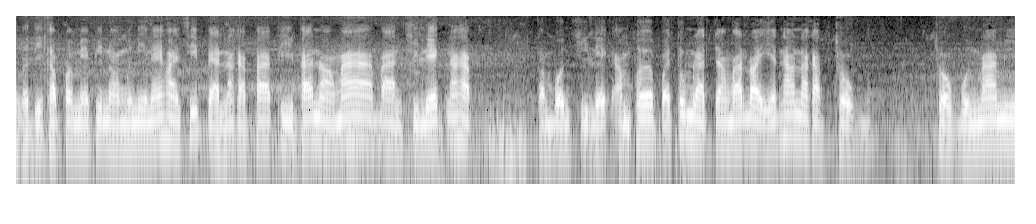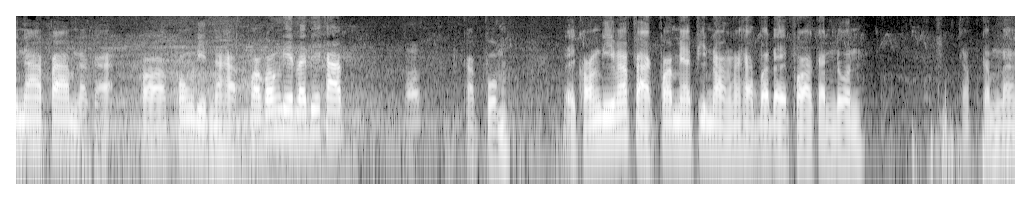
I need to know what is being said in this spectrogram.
สวัสดีครับพ่อแม่พี่น้องมือนี้ในหอยซีแปดนะครับพาพี่พาน้องมาบ้านขีเหล็กนะครับตำบลขีเหล็กอำเภอปทุมราชจังหวัดร้อยเอ็ดเท่านะครับโชคโชคบุญมามีหน้าฟาร์มแล้วก็พอคงดินนะครับพอคงดินสวัสดีครับครับครับผมได้ของดีมาฝากพ่อแม่พี่น้องนะครับว่าได้พอกันโดนกับกำลัง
